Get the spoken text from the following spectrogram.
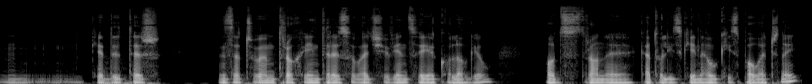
mm, kiedy też zacząłem trochę interesować się więcej ekologią od strony katolickiej nauki społecznej,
